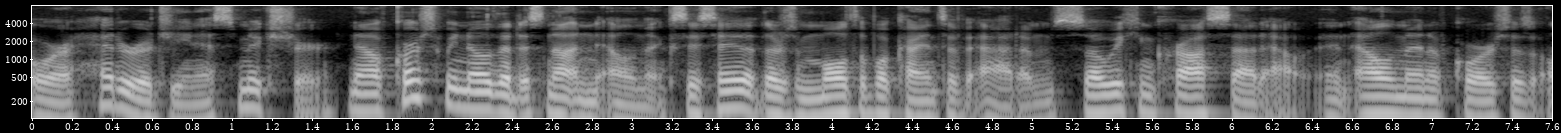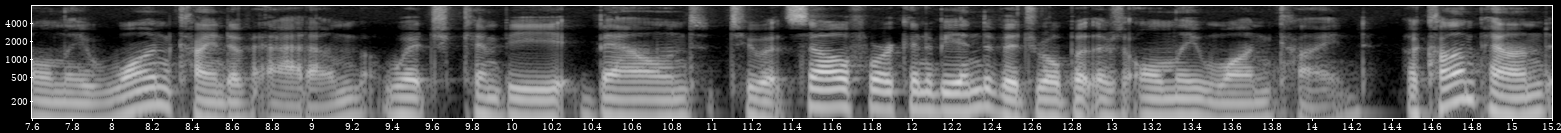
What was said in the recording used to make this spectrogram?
or a heterogeneous mixture. Now of course we know that it's not an element because they say that there's multiple kinds of atoms, so we can cross that out. An element of course is only one kind of atom, which can can be bound to itself or it can be individual, but there's only one kind. A compound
